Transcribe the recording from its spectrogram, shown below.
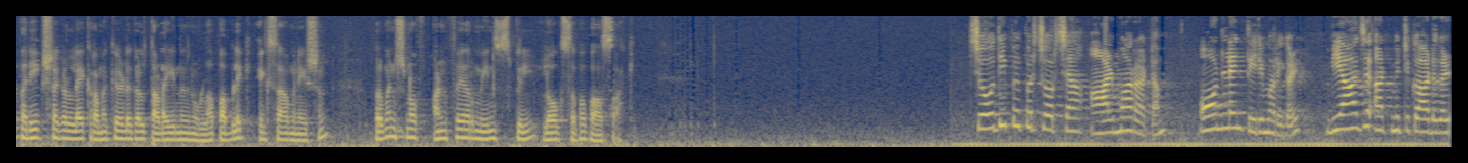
പരീക്ഷകളിലെ ക്രമക്കേടുകൾ തടയുന്നതിനുള്ള public examination prevention of unfair means bill Lok Sabha പാസാക്കി. ചോദ്യപേപ്പർ ചോർച്ച ആൾമാറാട്ടം ഓൺലൈൻ തിരിമറികൾ വ്യാജ അഡ്മിറ്റ് കാർഡുകൾ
